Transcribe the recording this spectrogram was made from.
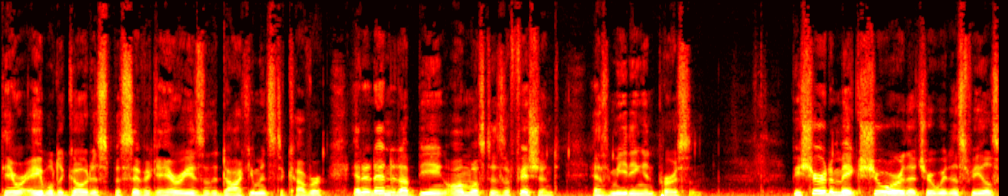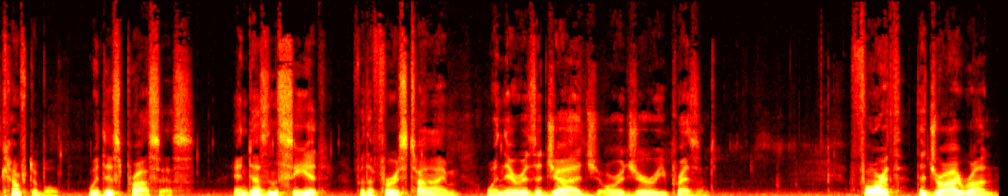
They were able to go to specific areas of the documents to cover, and it ended up being almost as efficient as meeting in person. Be sure to make sure that your witness feels comfortable with this process and doesn't see it for the first time when there is a judge or a jury present. Fourth, the dry run.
